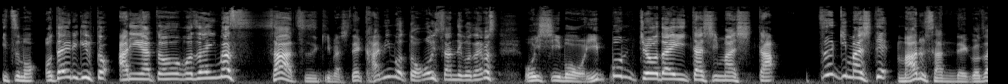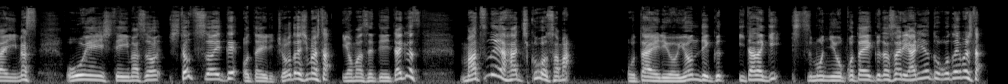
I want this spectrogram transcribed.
いつもお便りギフトありがとうございます。さあ、続きまして、上本大石さんでございます。美味しい棒一本頂戴いたしました。続きまして、丸さんでございます。応援していますを一つ添えてお便り頂戴しました。読ませていただきます。松野屋八甲様。お便りを読んでいただき、質問にお答えくださりありがとうございました。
